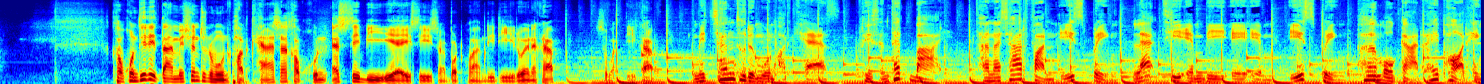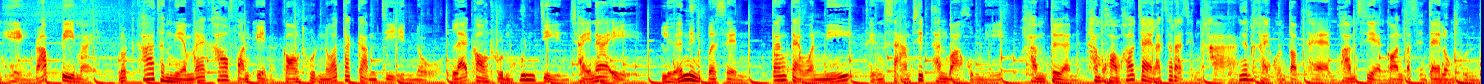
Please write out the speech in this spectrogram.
ขอบคุณที่ติดตาม Mission to the Moon Podcast และขอบคุณ SCB EIC สำหรับบทความดีๆด้วยนะครับ สวัสดีครับ Mission to the Moon Podcast Presented by ธนาชาติฟัน East Spring และ TMB AM East Spring เพิ่มโอกาสให้พอร์ตเฮงๆ รับปีใหม่ ลดค่าธรรมเนียมแรกเข้าฟอนเอ็นกองทุนนวัตกรรม G Inno และกองทุนหุ้นจีนไชน่าเอเหลือ 1%ตั้งแต่วันนี้ถึง 30 ธันวาคมนี้ คำเตือน ทำความเข้าใจลักษณะสินค้า เงื่อนไขผลตอบแทน ความเสี่ยงก่อนตัดสินใจลงทุน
